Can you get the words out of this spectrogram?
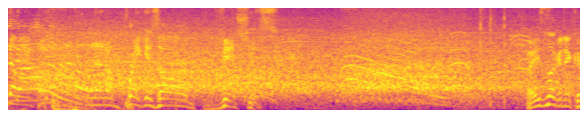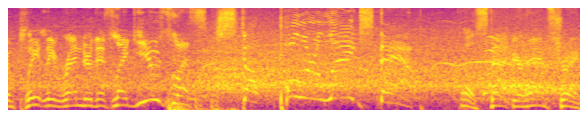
No, that'll break his arm. Vicious. Oh, he's looking to completely render this leg useless. Stop puller leg snap. Well, snap your hamstring.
